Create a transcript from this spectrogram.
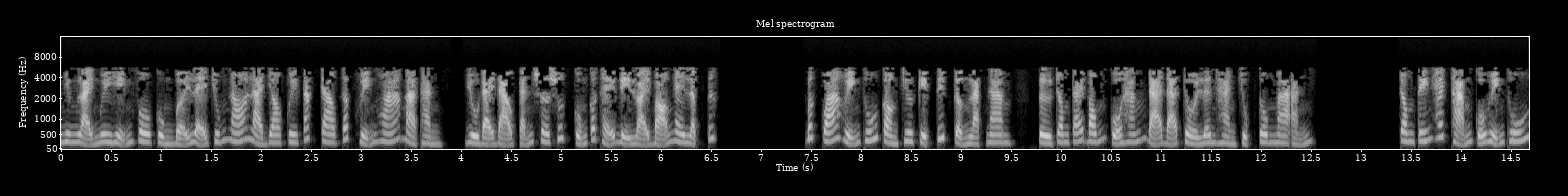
nhưng lại nguy hiểm vô cùng bởi lẽ chúng nó là do quy tắc cao cấp huyễn hóa mà thành, dù đại đạo cảnh sơ xuất cũng có thể bị loại bỏ ngay lập tức. Bất quá huyễn thú còn chưa kịp tiếp cận Lạc Nam, từ trong cái bóng của hắn đã đã trồi lên hàng chục tôn ma ảnh. Trong tiếng hét thảm của huyễn thú,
